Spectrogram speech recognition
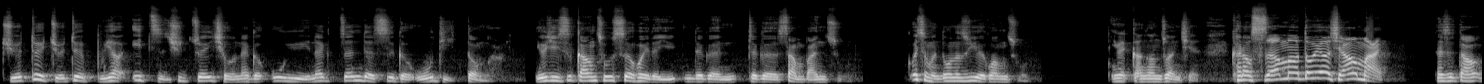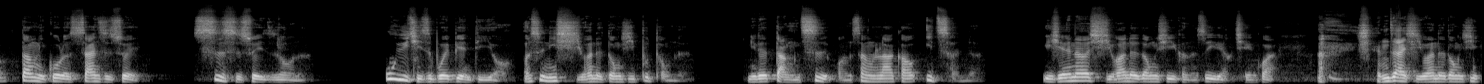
绝对绝对不要一直去追求那个物欲，那真的是个无底洞啊！尤其是刚出社会的那个这个上班族，为什么很多都是月光族？因为刚刚赚钱，看到什么都要想要买。但是当当你过了三十岁，四十岁之后呢，物欲其实不会变低哦，而是你喜欢的东西不同了，你的档次往上拉高一层了。以前呢，喜欢的东西可能是一两千块，现在喜欢的东西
